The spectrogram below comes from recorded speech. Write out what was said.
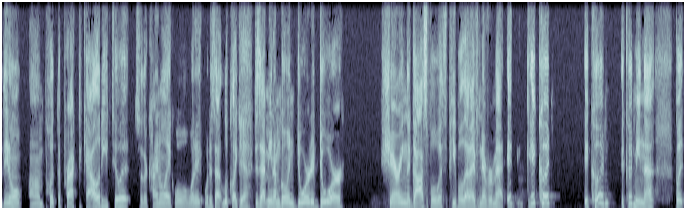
they don't um put the practicality to it so they're kind of like well what what does that look like Yeah. does that mean i'm going door to door sharing the gospel with people that i've never met. It it could it could it could mean that but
